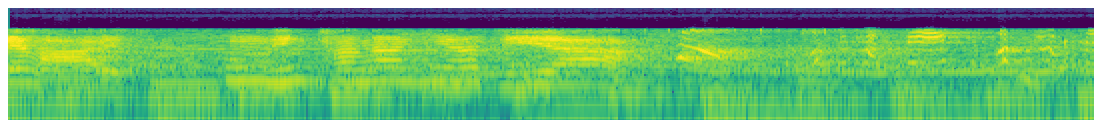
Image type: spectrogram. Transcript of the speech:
来，风铃唱啊爷呀。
